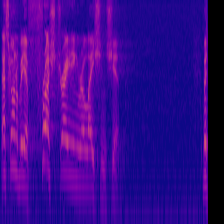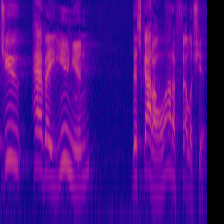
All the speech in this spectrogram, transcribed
That's going to be a frustrating relationship. But you have a union that's got a lot of fellowship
